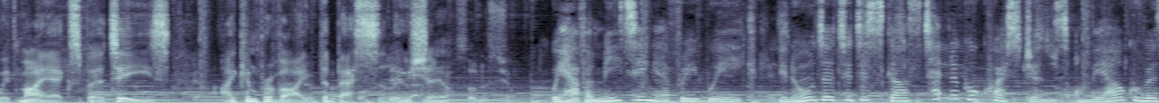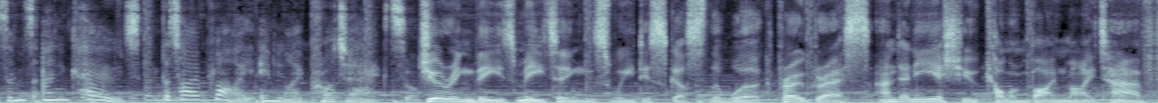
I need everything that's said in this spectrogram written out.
With my expertise, I can provide the best solution. We have a meeting every week in order to discuss technical questions on the algorithms and codes that I apply in my project. During these meetings, we discuss the work progress and any issue Columbine might have.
